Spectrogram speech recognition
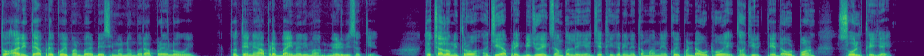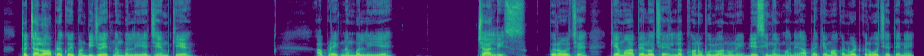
તો આ રીતે આપણે કોઈ પણ ડેસિમલ નંબર આપેલો હોય તો તેને આપણે બાઇનરીમાં મેળવી શકીએ. તો ચાલો મિત્રો, હજી આપણે એક બીજું એક્ઝામ્પલ લઈએ, જેથી કરીને તમને કોઈ પણ ડાઉટ હોય, તો હજી તે ડાઉટ પણ સોલ્વ થઈ જાય. તો ચાલો આપણે કોઈ પણ બીજો એક નંબર લઈએ, જેમ કે આપણે એક નંબર લઈએ ચાલીસ. બરાબર છે? કેમાં આપેલો છે? લખવાનું, ભૂલવાનું નહીં ડેસિમલમાં અને આપણે કેમાં કન્વર્ટ કરવો છે તેને?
